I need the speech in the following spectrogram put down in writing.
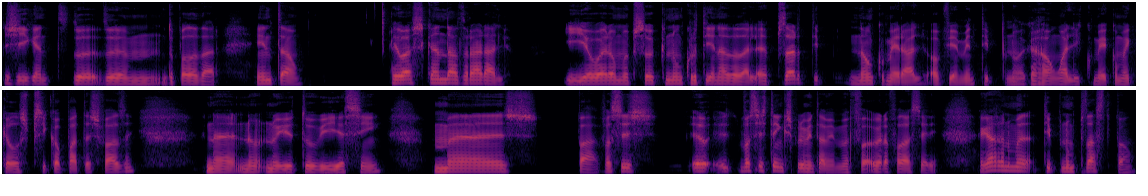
gigante do, do, hum, do paladar. Então, eu acho que ando a adorar alho. E eu era uma pessoa que não curtia nada de alho. Apesar de tipo, não comer alho, obviamente, tipo, não agarrar um alho e comer como aqueles psicopatas fazem na, no, no YouTube e assim. Mas pá, vocês eu, vocês têm que experimentar mesmo. Agora a falar a sério. Agarra numa, tipo, num pedaço de pão,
